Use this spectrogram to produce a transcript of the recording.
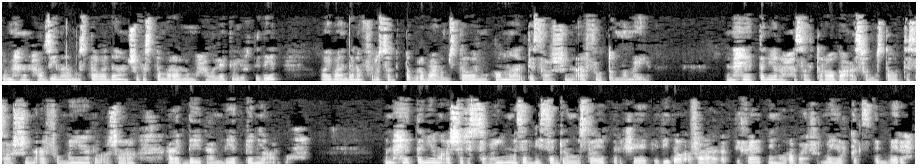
طول ما إحنا محافظين على المستوى ده هنشوف استمرار لمحاولات الارتداد وهيبقى عندنا فرصة للتجربة على مستوى المقاومة التسعة وعشرين ألف وتمنمية. من الناحية التانية لو حصل تراجع أسفل مستوى التسعة وعشرين ألف ومية هتبقى إشارة على بداية عمليات جني أرباح. من الناحية التانية مؤشر السبعين مازال بيسجل مستويات تاريخية جديدة وقفل على ارتفاع اتنين وربع في المية في جلسة امبارح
